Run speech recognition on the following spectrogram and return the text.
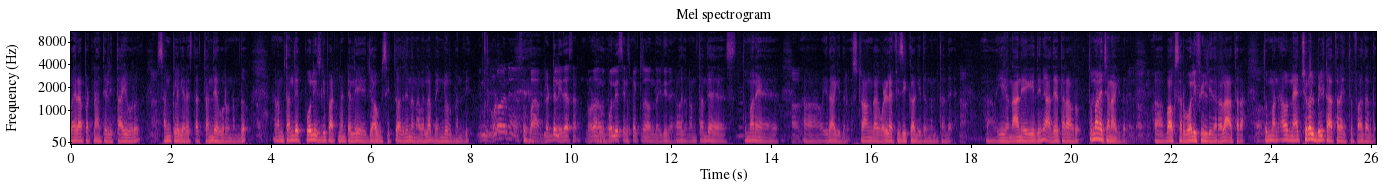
ಬೈರಾಪಟ್ಟಣ ಅಂತೇಳಿ ತಾಯಿ ಊರು. ಸಂಕ್ಲಗೆರೆ ಎರೆಸ್ತ ತಂದೆ ಊರು ನಮ್ಮದು ನಮ್ಮ ತಂದೆ ಪೊಲೀಸ್ ಡಿಪಾರ್ಟ್ಮೆಂಟಲ್ಲಿ ಜಾಬ್ ಸಿಕ್ತು. ಅದರಿಂದ ನಾವೆಲ್ಲ ಬೆಂಗಳೂರಿಗೆ ಬಂದ್ವಿ. ನಿಮ್ಮನ್ನು ನೋಡೋನೇ ಸ್ವಲ್ಪ ಬ್ಲಡ್ಡಲ್ಲಿ ಇದೆ ಸರ್. ನೋಡೋ ಪೊಲೀಸ್ ಇನ್ಸ್ಪೆಕ್ಟರ್ ಒಂದು ಇದಿದೆ. ಹೌದು. ನಮ್ಮ ತಂದೆ ತುಂಬಾ ಇದಾಗಿದ್ದರು ಸ್ಟ್ರಾಂಗ್ ಆಗಿ ಒಳ್ಳೆ ಫಿಸಿಕ್ ಆಗಿದ್ದರು ನಮ್ಮ ತಂದೆ. ಈಗ ನಾನು ಹೇಗಿದ್ದೀನಿ ಅದೇ ಥರ ಅವರು ತುಂಬಾ ಚೆನ್ನಾಗಿದ್ದರು ಬಾಕ್ಸರ್ ಓಲಿ ಫೀಲ್ಡ್ ಇದ್ದಾರಲ್ಲ ಆ ಥರ ತುಂಬಾ ಅವ್ರು ನ್ಯಾಚುರಲ್ ಬಿಲ್ಟ್ ಆ ಥರ ಇತ್ತು ಫಾದರ್ದು.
